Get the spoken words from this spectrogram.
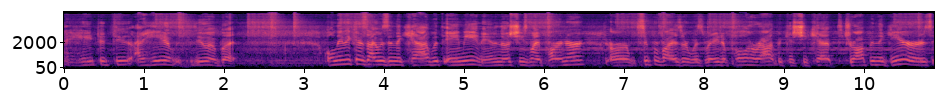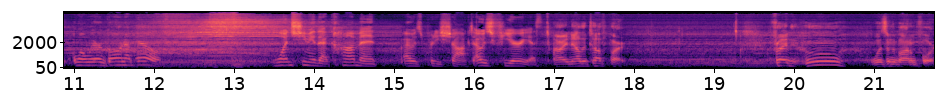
I hate to do, I hate it to do it, but only because I was in the cab with Amy, and even though she's my partner, our supervisor was ready to pull her out because she kept dropping the gears when we were going uphill. Once she made that comment, I was pretty shocked. I was furious. All right, now the tough part. Fred, who was in the bottom four?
